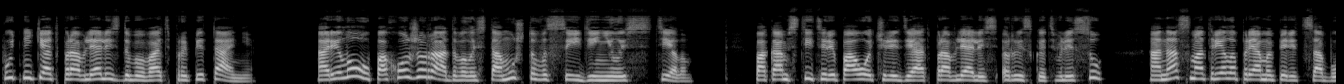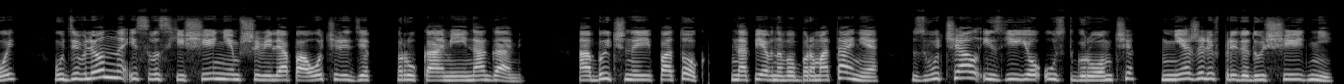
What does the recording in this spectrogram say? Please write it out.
путники отправлялись добывать пропитание. Арилоу, похоже, радовалась тому, что воссоединилась с телом. Пока мстители по очереди отправлялись рыскать в лесу, она смотрела прямо перед собой, удивленно и с восхищением шевеля по очереди руками и ногами. Обычный поток напевного бормотания звучал из ее уст громче, нежели в предыдущие дни,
